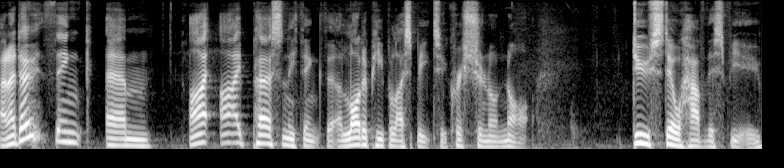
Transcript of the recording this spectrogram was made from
and I don't think um, I, I personally think that a lot of people I speak to, Christian or not, do still have this view,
